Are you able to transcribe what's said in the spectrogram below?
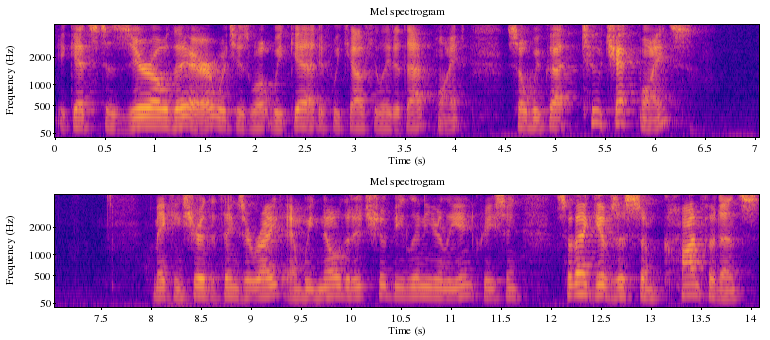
It gets to zero there, which is what we'd get if we calculated that point. So we've got two checkpoints, making sure that things are right, and we know that it should be linearly increasing. So that gives us some confidence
